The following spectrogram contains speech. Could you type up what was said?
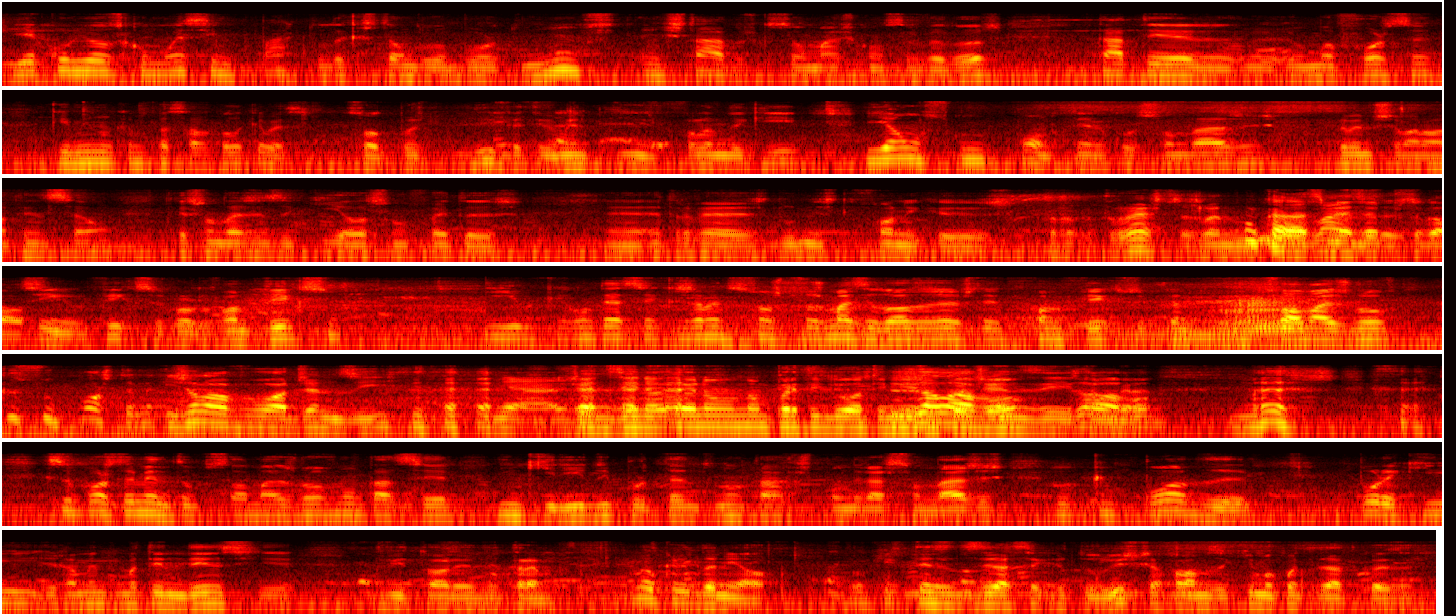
E é curioso como esse impacto da questão do aborto num- em estados que são mais conservadores está a ter eh, uma força que a mim nunca me passava pela cabeça. Só depois de efetivamente ir falando aqui. E há um segundo ponto que tem a ver com as sondagens, que também me chamaram a atenção, que as sondagens aqui elas são feitas eh, através de linhas telefónicas ter- terrestres, land- Um bocado lines, Portugal, Sim, fixo, o telefone fixo. E o que acontece é que geralmente são as pessoas mais idosas a têm telefone fixo e, portanto, o pessoal mais novo, que supostamente. E já lá vou à Gen Z. Yeah, Gen Z, não- eu não, não partilho o otimismo já com lá a Gen Z já tão lá grande. vou. Mas que supostamente o pessoal mais novo não está a ser inquirido e, portanto, não está a responder às sondagens, o que pode pôr aqui realmente uma tendência de vitória de Trump. Meu querido Daniel, o que é que tens a dizer acerca de tudo isto? Já falámos aqui uma quantidade de coisas.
